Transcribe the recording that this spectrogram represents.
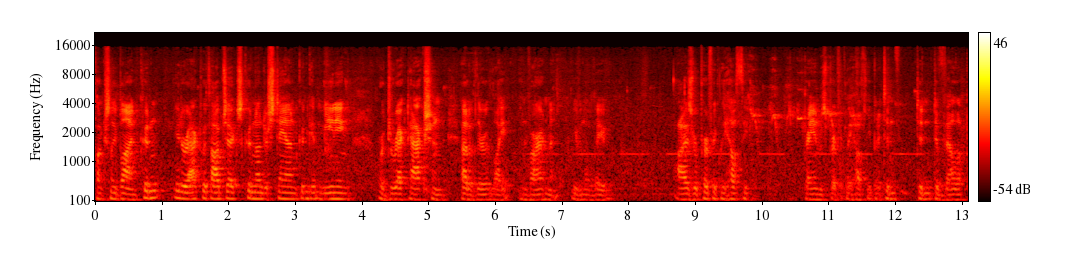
functionally blind, couldn't interact with objects, couldn't understand, couldn't get meaning or direct action out of their light environment, even though their eyes were perfectly healthy, brain was perfectly healthy, but it didn't, didn't develop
